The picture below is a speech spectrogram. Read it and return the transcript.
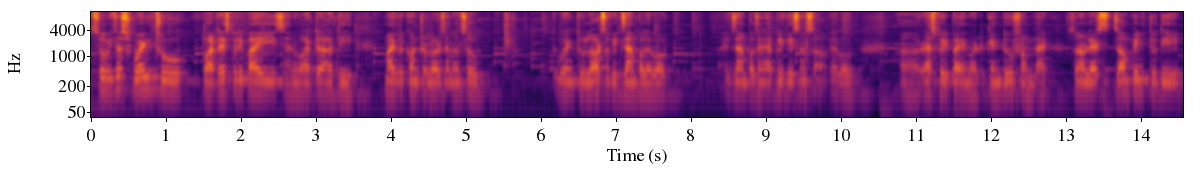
So we just went through what raspberry pi is and what are the microcontrollers and also went through lots of example about examples and applications about uh, Raspberry Pi and what we can do from that. So now let's jump into the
